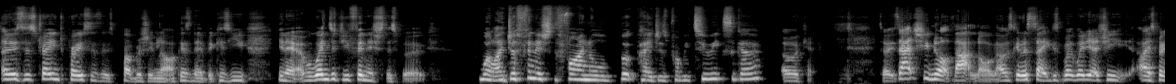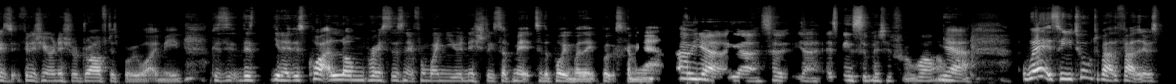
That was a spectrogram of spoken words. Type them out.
And it's a strange process, this publishing lark, isn't it? Because you, you know, when did you finish this book? Well, I just finished the final book pages probably two weeks ago. Oh, okay. So it's actually not that long. I was going to say because when you actually, I suppose finishing your initial draft is probably what I mean because there's, you know, there's quite a long process, isn't it, from when you initially submit to the point where the book's coming out. Oh yeah, yeah. So yeah, it's been submitted for a while. Yeah. Where so you talked about the fact that it was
